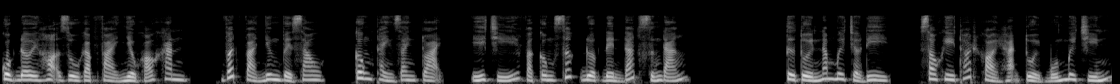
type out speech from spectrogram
Cuộc đời họ dù gặp phải nhiều khó khăn, vất vả nhưng về sau, công thành danh toại, ý chí và công sức được đền đáp xứng đáng. Từ tuổi 50 trở đi, sau khi thoát khỏi hạn tuổi 49,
